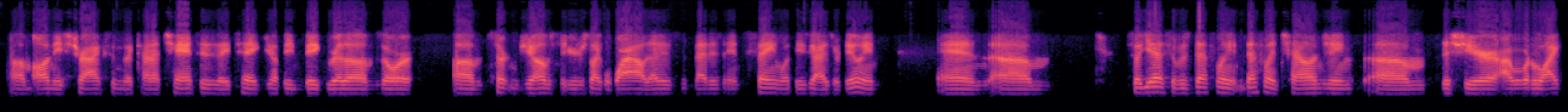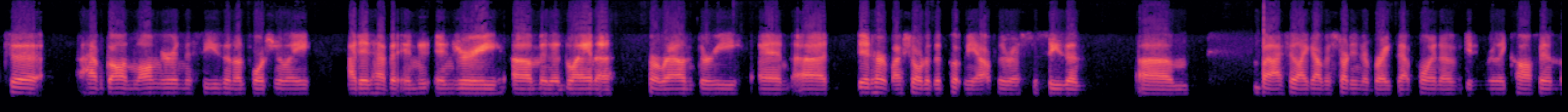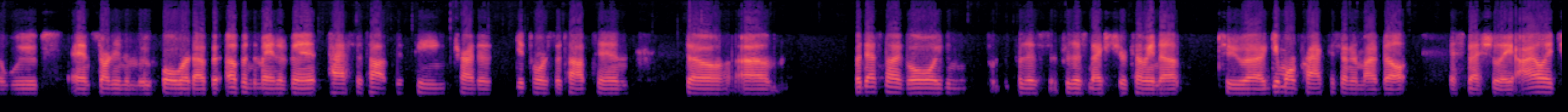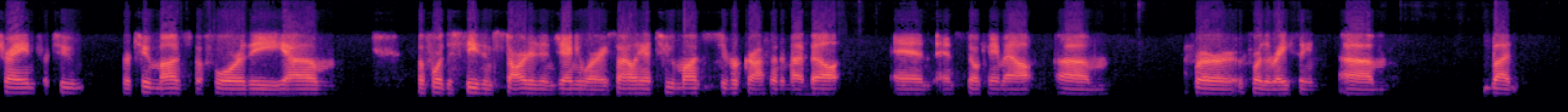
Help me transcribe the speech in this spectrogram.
um, on these tracks and the kind of chances they take jumping big rhythms or um, certain jumps that you're just like, wow, that is that is insane what these guys are doing. And um, so yes, it was definitely definitely challenging um, this year. I would like to have gone longer in the season. Unfortunately, I did have an in- injury um, in Atlanta for round three, and uh, did hurt my shoulder that put me out for the rest of the season. Um, but I feel like I was starting to break that point of getting really confident in the whoops and starting to move forward up up in the main event, past the top 15, trying to get towards the top 10. So, um, but that's my goal even for, this for this next year coming up to uh, get more practice under my belt. Especially, I only trained for two for two months before the um, before the season started in January, so I only had two months Supercross under my belt, and and still came out um, for for the racing. Um, but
